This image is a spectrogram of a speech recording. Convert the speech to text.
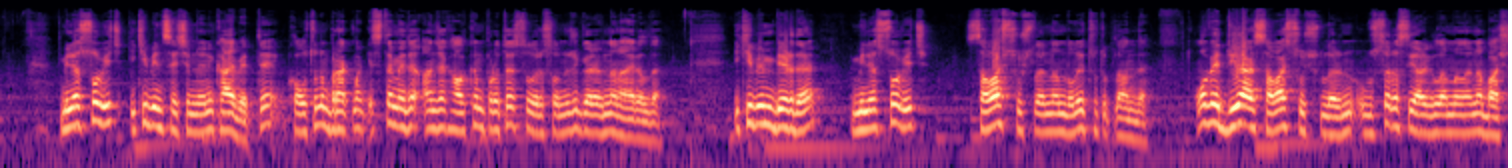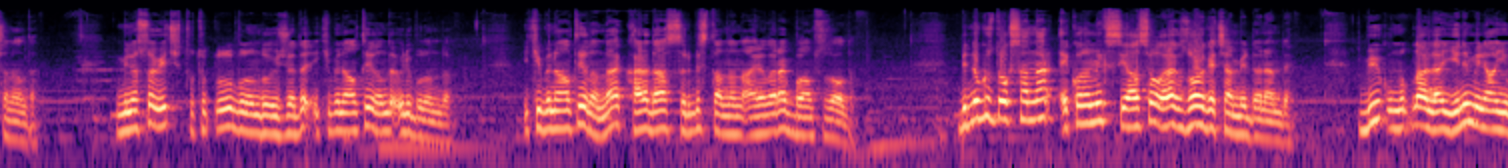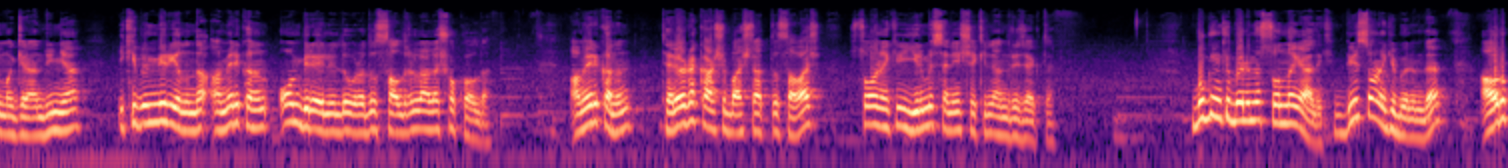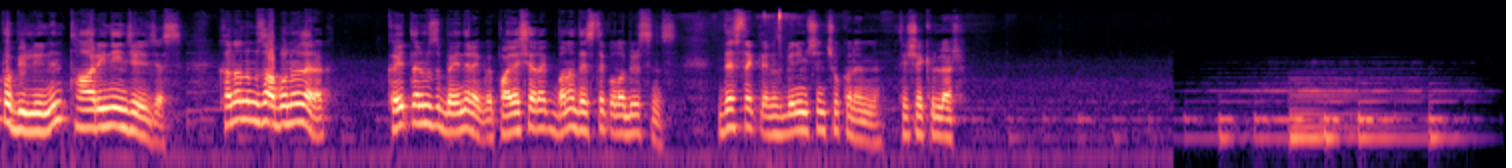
Milosevic 2000 seçimlerini kaybetti. Koltuğunu bırakmak istemedi ancak halkın protestoları sonucu görevinden ayrıldı. 2001'de Milosevic savaş suçlarından dolayı tutuklandı. O ve diğer savaş suçlularının uluslararası yargılamalarına başlanıldı. Milosevic tutukluluğu bulunduğu hücrede 2006 yılında ölü bulundu. 2006 yılında Karadağ Sırbistan'dan ayrılarak bağımsız oldu. 1990'lar ekonomik siyasi olarak zor geçen bir dönemdi. Büyük umutlarla yeni milenyuma giren dünya 2001 yılında Amerika'nın 11 Eylül'de uğradığı saldırılarla şok oldu. Amerika'nın teröre karşı başlattığı savaş sonraki 20 seneyi şekillendirecekti. Bugünkü bölümün sonuna geldik. Bir sonraki bölümde Avrupa Birliği'nin tarihini inceleyeceğiz. Kanalımıza abone olarak, kayıtlarımızı beğenerek ve paylaşarak bana destek olabilirsiniz. Destekleriniz benim için çok önemli. Teşekkürler.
